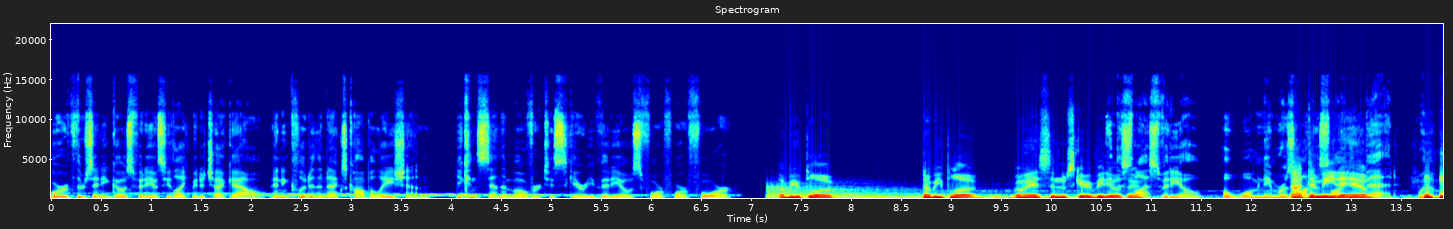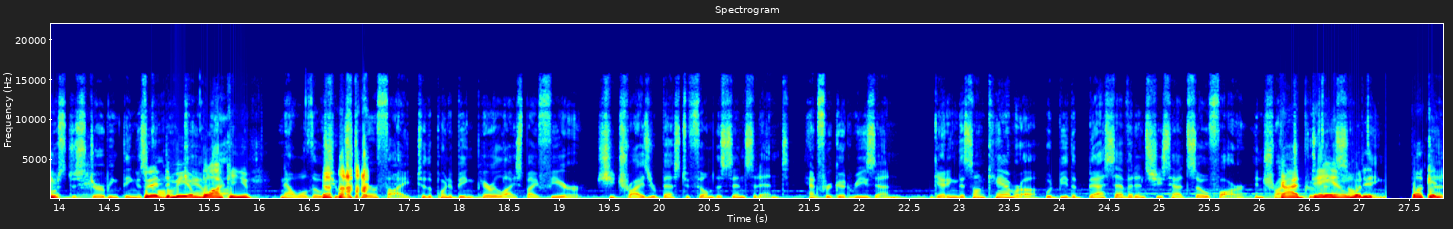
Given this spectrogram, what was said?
or if there's any ghost videos you'd like me to check out and include in the next compilation, you can send them over to scaryvideos444 W plug. W plug. Go ahead and send them scary In videos this in. last video, a woman named Rosanna Not to me, is to him. bed when the most disturbing thing is Send it caught to on me, I'm blocking you. Now, although she was terrified to the point of being paralyzed by fear, she tries her best to film this incident, and for good reason. Getting this on camera would be the best evidence she's had so far in trying God to prove that damn, what is something fucking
